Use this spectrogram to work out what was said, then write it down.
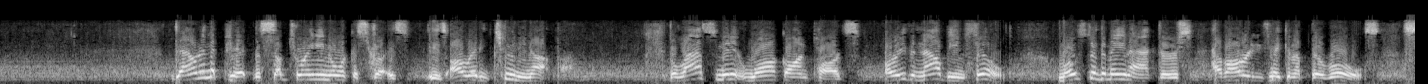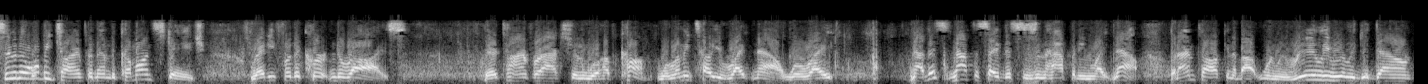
Down in the pit, the subterranean orchestra is, is already tuning up. The last-minute walk-on parts are even now being filled. Most of the main actors have already taken up their roles. Soon it will be time for them to come on stage, ready for the curtain to rise. Their time for action will have come. Well, let me tell you right now, we're right now, this is not to say this isn't happening right now, but I'm talking about when we really, really get down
